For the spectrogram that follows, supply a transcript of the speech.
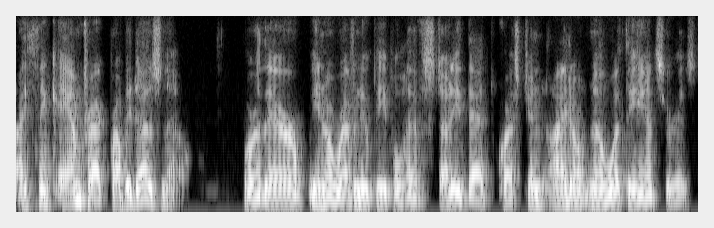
I think Amtrak probably does know, or their you know revenue people have studied that question. I don't know what the answer is,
